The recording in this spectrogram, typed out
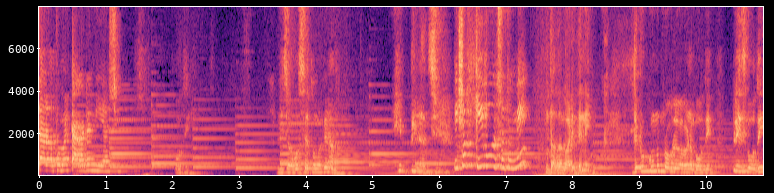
দাঁড়াও তোমার টাকাটা নিয়ে আসি। অবস্থায় তোমাকে না হেব্বি লাগছে। এসব কি বলছো তুমি? দাদা বাড়িতে নেই। দেখো কোনো প্রবলেম হবে না বৌদি। প্লিজ বৌদি।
